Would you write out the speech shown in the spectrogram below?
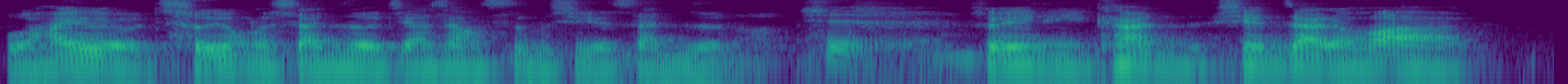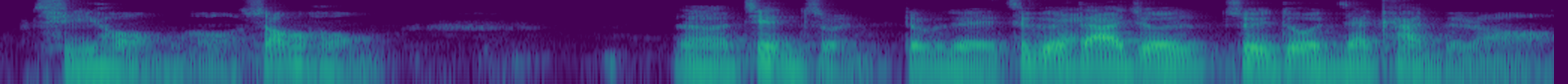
我还有有车用的散热加上伺服器的散热嘛。是。所以你看现在的话，旗红哦，双红，那见准对不对？这个大家就最多人在看的了哦。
